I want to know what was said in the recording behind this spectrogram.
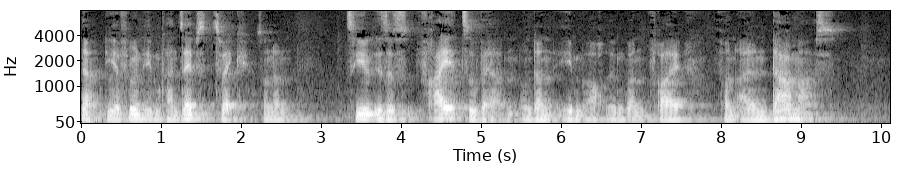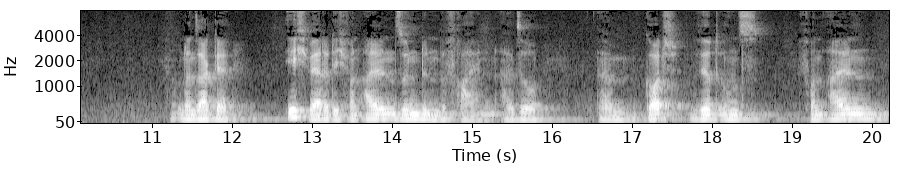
ja, die erfüllen eben keinen Selbstzweck, sondern Ziel ist es, frei zu werden und dann eben auch irgendwann frei von allen Dharmas. Und dann sagt er, ich werde dich von allen Sünden befreien. Also ähm, Gott wird uns von allen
